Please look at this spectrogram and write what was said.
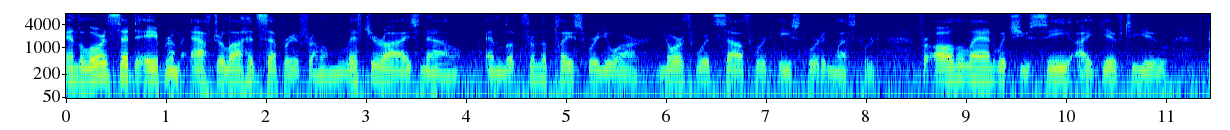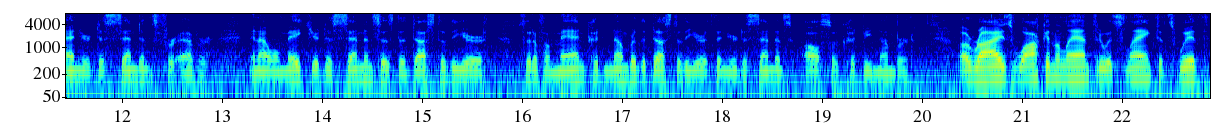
And the Lord said to Abram after Lot had separated from him, Lift your eyes now and look from the place where you are, northward, southward, eastward, and westward. For all the land which you see I give to you and your descendants forever. And I will make your descendants as the dust of the earth, so that if a man could number the dust of the earth, then your descendants also could be numbered. Arise, walk in the land through its length, its width,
